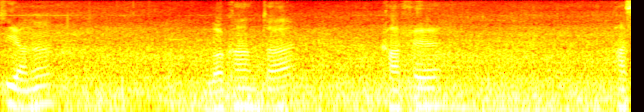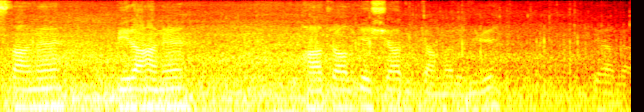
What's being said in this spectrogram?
İki yanı lokanta, kafe, hastane, birahane, hatıralık eşya dükkanları gibi yerler.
